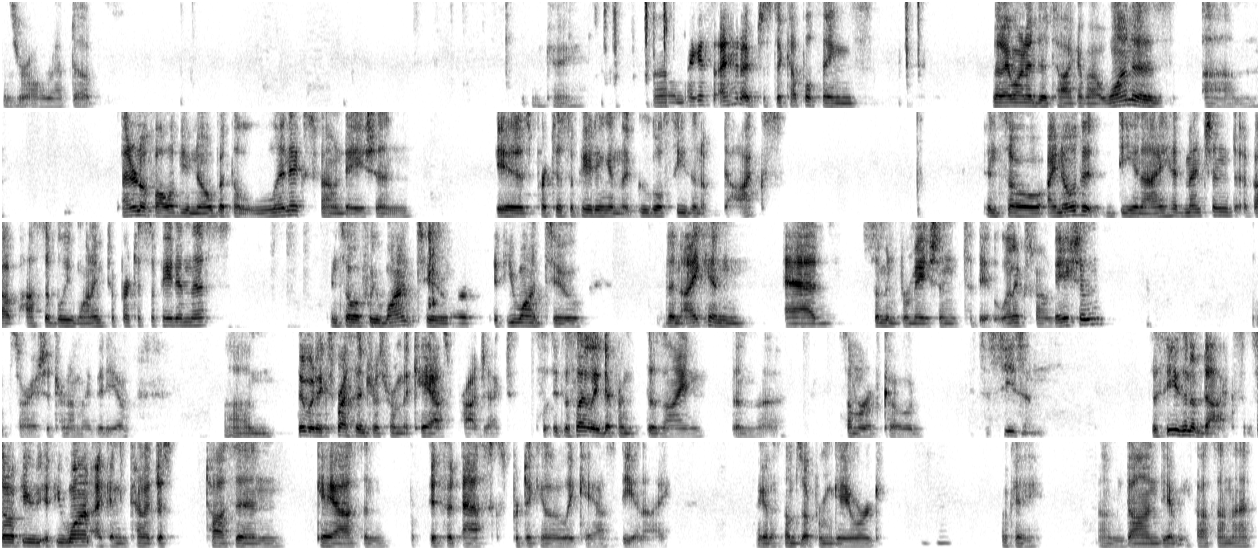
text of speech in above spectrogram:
those are all wrapped up. Okay. Um, I guess I had a, just a couple things that I wanted to talk about. One is, um, I don't know if all of you know, but the Linux Foundation is participating in the Google season of docs. And so I know that DNI had mentioned about possibly wanting to participate in this. And so if we want to, or if you want to, then I can add some information to the Linux Foundation. I'm sorry, I should turn on my video. Um, that would express interest from the CHAOSS project. So it's a slightly different design than the Summer of Code. It's a season. It's a season of docs. So if you if you want, I can kind of just toss in CHAOSS, and if it asks particularly CHAOSS DNI. I got a thumbs up from Georg. Mhm. Okay, um, Don, do you have any thoughts on that?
